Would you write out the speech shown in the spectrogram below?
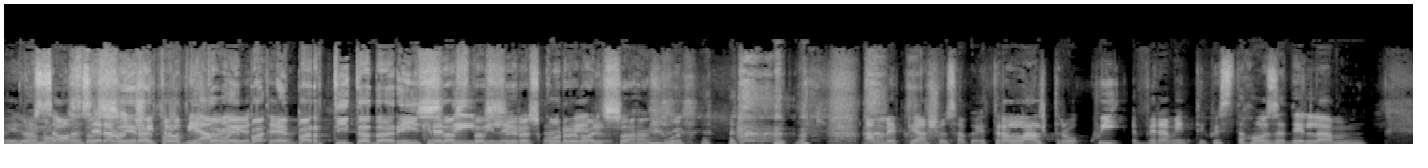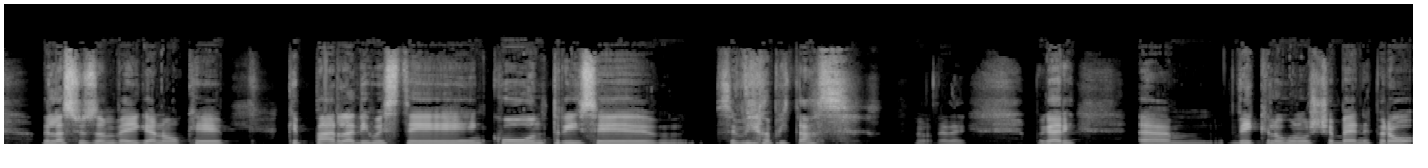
Io No, no, so, stasera non ci è partita- troviamo. è, pa- è partita da rissa, stasera è scorrerà il sangue. A me piace un sacco. E tra l'altro, qui è veramente questa cosa della, della Susan Vega no? che, che parla di questi incontri. Se, se vi capitasse, magari, ehm, Vic lo conosce bene, però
